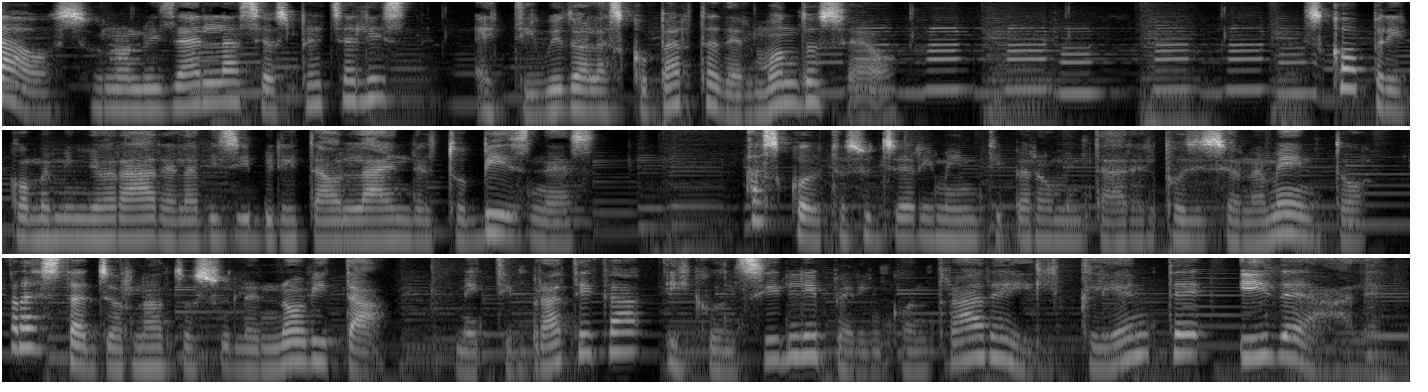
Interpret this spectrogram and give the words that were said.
Ciao, sono Luisella, SEO Specialist e ti guido alla scoperta del mondo SEO. Scopri come migliorare la visibilità online del tuo business. Ascolta suggerimenti per aumentare il posizionamento. Resta aggiornato sulle novità. Metti in pratica i consigli per incontrare il cliente ideale.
